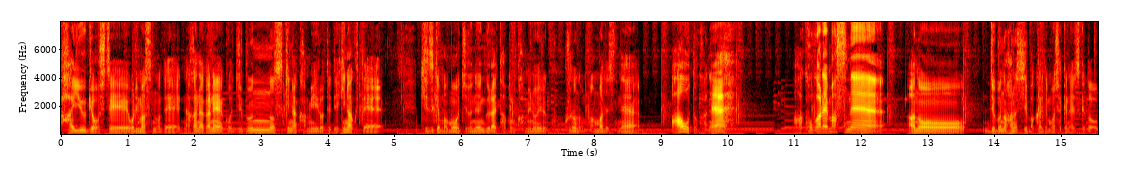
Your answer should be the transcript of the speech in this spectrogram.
俳優業をしておりますのでなかなかねこう自分の好きな髪色ってできなくて気づけばもう10年ぐらい多分髪の色黒のまんまですね。青とかね憧れますね。あのー、自分の話ばっかりで申し訳ないですけど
